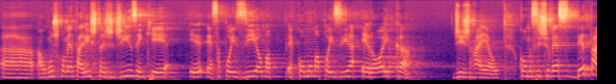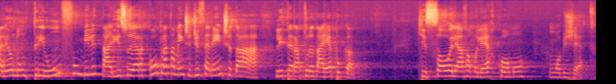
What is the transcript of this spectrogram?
Uh, alguns comentaristas dizem que essa poesia é, uma, é como uma poesia heróica de Israel, como se estivesse detalhando um triunfo militar. Isso era completamente diferente da literatura da época, que só olhava a mulher como um objeto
